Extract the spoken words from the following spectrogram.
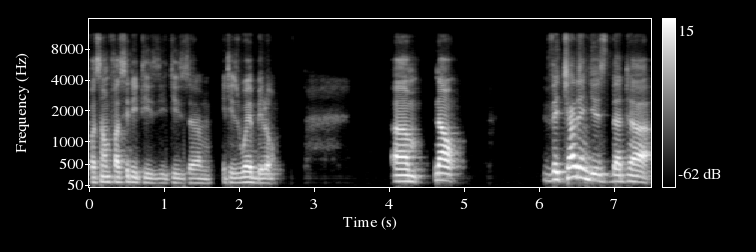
for some facilities, it is, um, it is way below. Um, now, the challenges that uh,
